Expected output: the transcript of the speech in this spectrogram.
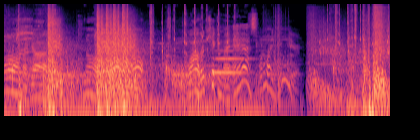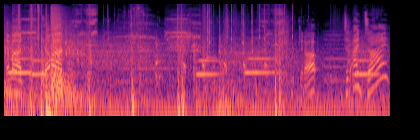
Oh my gosh. No, no, no. Wow, they're kicking my ass. What do I do here? Come on. Come on. Get up. Did I die?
